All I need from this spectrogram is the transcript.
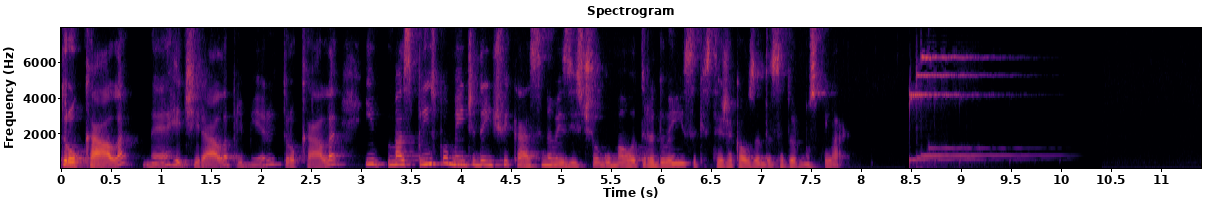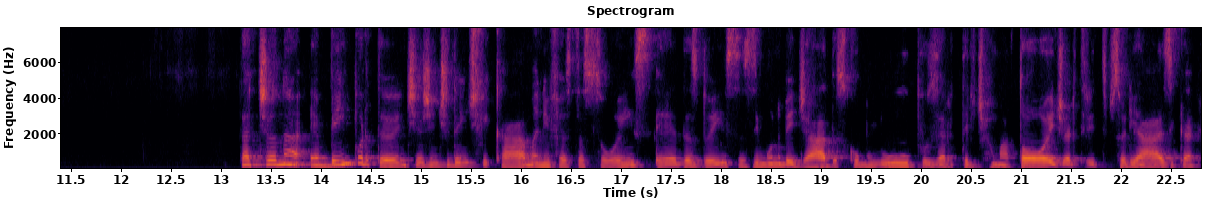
trocá-la, né? Retirá-la primeiro, trocá-la, mas principalmente identificar se não existe alguma outra doença que esteja causando essa dor muscular. Tatiana, é bem importante a gente identificar manifestações é, das doenças imunomediadas, como lúpus, artrite reumatoide, artrite psoriásica,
